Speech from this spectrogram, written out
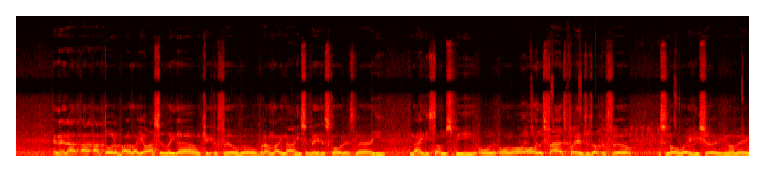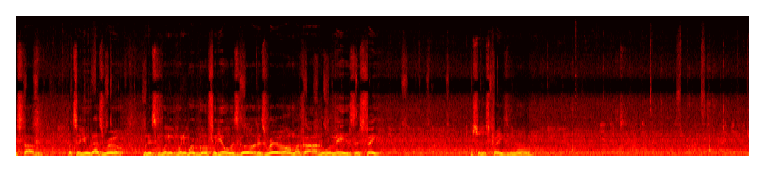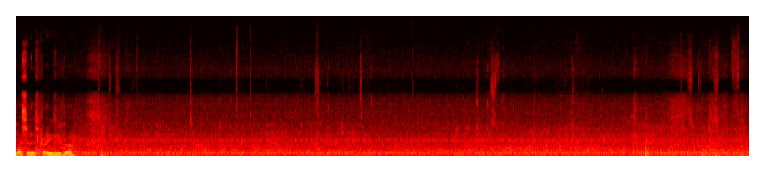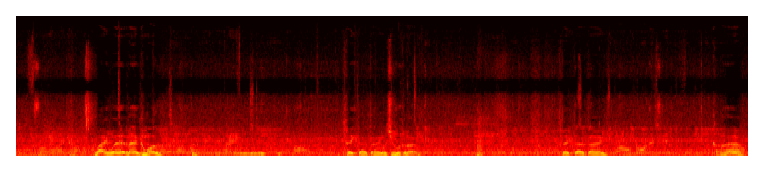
And then I, I, I thought about it like, yo, I should lay down, kick the field goal. But I'm like, nah, he should be able to score this, man. He 90 something speed on on all, all his fast players is up the field. There's no way he should, you know what I mean? Stop me. But to you, that's real. When it's when it when it work good for you, it's good. It's real. Oh my God. But with me, it's, it's fake. That shit is crazy, man. That shit is crazy, bro. Right, where, man? Come on. Pick that thing. What you looking at? Pick that thing. Wow.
